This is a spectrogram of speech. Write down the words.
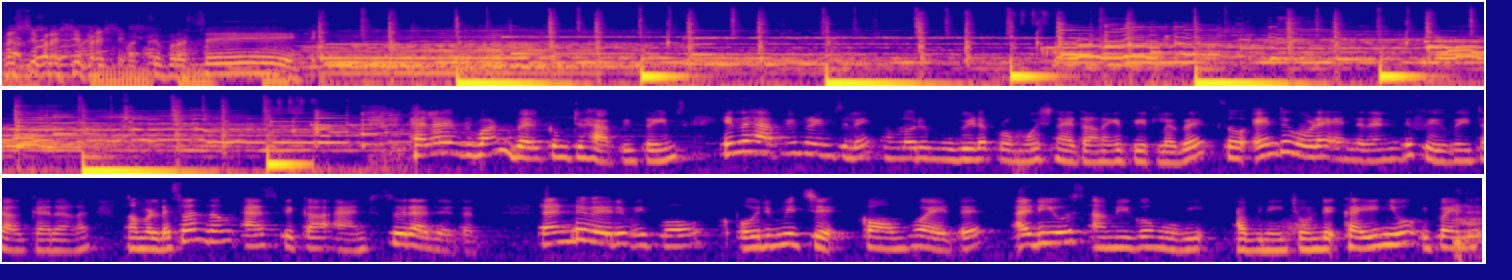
fresh fresh fresh one welcome to happy frames ഇന്ന് ഹാപ്പി ഫ്രെയിംസിൽ നമ്മളൊരു മൂവിയുടെ പ്രൊമോഷൻ ആയിട്ടാണ് എത്തിയിട്ടുള്ളത്. സോ എന്റെ കൂടെ എന്റെ രണ്ട് ഫേവറേറ്റ് ആൾക്കാരാണ് നമ്മളുടെ സ്വന്തം ആസ്പിക ആൻഡ് സുരാജ് ഏട്ടൻ. രണ്ടുപേരും ഇപ്പോൾ ഒരുമിച്ച് കോംബോ ആയിട്ട് അഡിയോസ് അമീഗോ മൂവി അഭിനയിച്ചുകൊണ്ട് കഴിഞ്ഞു. ഇപ്പൊ അതിന്റെ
